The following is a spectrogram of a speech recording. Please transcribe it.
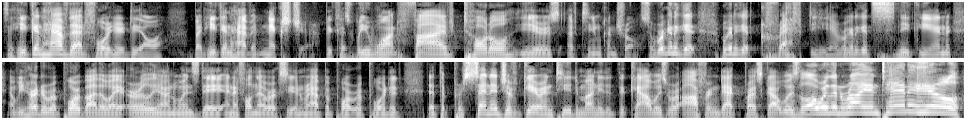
so he can have that four year deal but he can have it next year because we want five total years of team control. So we're gonna get we're gonna get crafty here. We're gonna get sneaky. And and we heard a report by the way early on Wednesday. NFL Network's Ian Rapoport reported that the percentage of guaranteed money that the Cowboys were offering Dak Prescott was lower than Ryan Tannehill.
